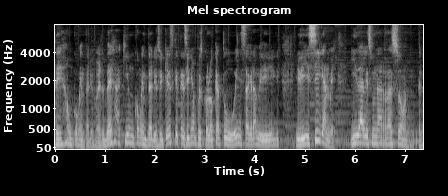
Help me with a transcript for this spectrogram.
deja un comentario, joder, deja aquí un comentario. Si quieres que te sigan, pues coloca tu Instagram y, y di síganme y dales una razón del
